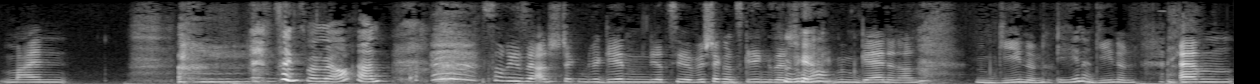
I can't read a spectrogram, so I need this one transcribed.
mein fängt's bei mir auch an. Sorry, sehr ansteckend. Wir gehen jetzt hier, wir stecken uns gegenseitig Ja. mit, mit dem Gähnen an. Genen. Genen. Genen. ähm,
